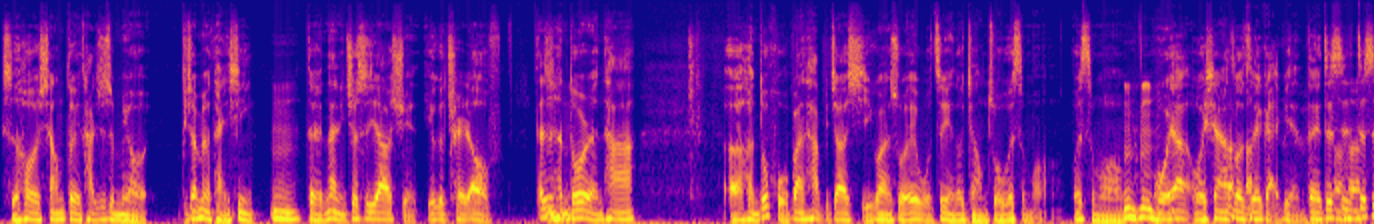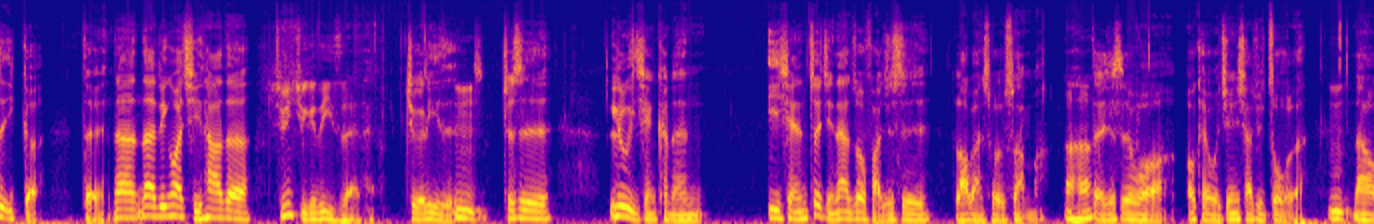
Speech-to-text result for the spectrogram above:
时候相对它就是没有比较没有弹性。嗯，对，那你就是要选有个 trade off。但是很多人他，呃，很多伙伴他比较习惯说，哎，我之前都这样做，为什么为什么我要我现在要做这些改变？对，这是这是一个。对，那那另外其他的，请你举个例子来谈。举个例子，嗯，就是。例如以前可能以前最简单的做法就是老板说了算嘛，对，就是我 OK，我今天下去做了，嗯，那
